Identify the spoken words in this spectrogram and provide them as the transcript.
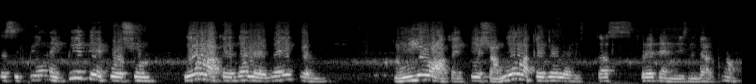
tas ir pilnīgi pietiekoši. Un lielākajai daļai veikaliem, lielākajai, tiešām lielākajai daļai, tas pretendijas nekāds nav.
